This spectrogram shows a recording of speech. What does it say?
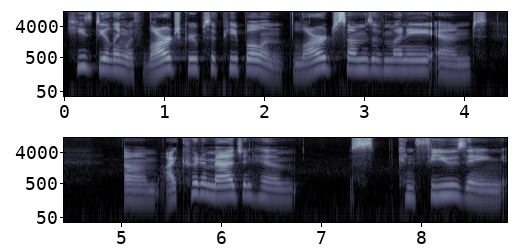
he's dealing with large groups of people and large sums of money and. Um, I could imagine him confusing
